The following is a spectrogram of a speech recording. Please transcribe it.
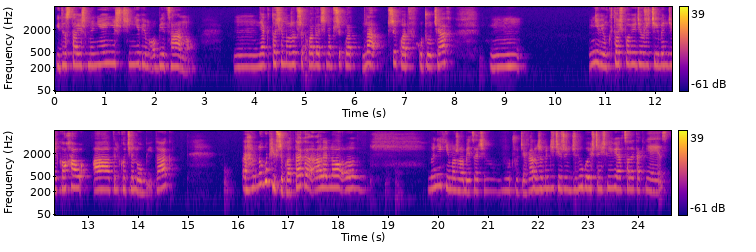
i dostajesz mniej niż ci, nie wiem, obiecano. Mm, Jak to się może przekładać na przykład, na przykład w uczuciach? Mm, Nie wiem, ktoś powiedział, że cię będzie kochał, a tylko cię lubi, tak? No głupi przykład, tak? Ale no, no nikt nie może obiecać w uczuciach, ale że będziecie żyć długo i szczęśliwie, a wcale tak nie jest.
